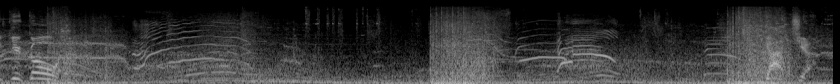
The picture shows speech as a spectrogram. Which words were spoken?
Think you're going? Gotcha!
